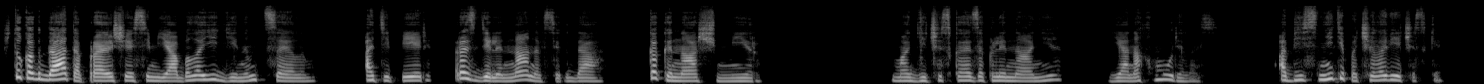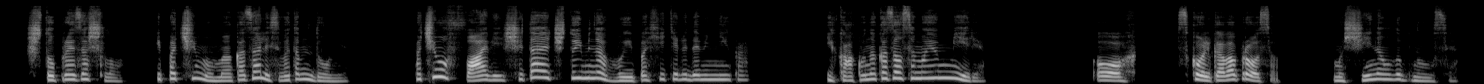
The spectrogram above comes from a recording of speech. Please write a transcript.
что когда-то правящая семья была единым целым, а теперь разделена навсегда как и наш мир. Магическое заклинание? Я нахмурилась. Объясните по-человечески, что произошло и почему мы оказались в этом доме? Почему Фави считает, что именно вы похитили Доминика? И как он оказался в моем мире? Ох, сколько вопросов! Мужчина улыбнулся.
